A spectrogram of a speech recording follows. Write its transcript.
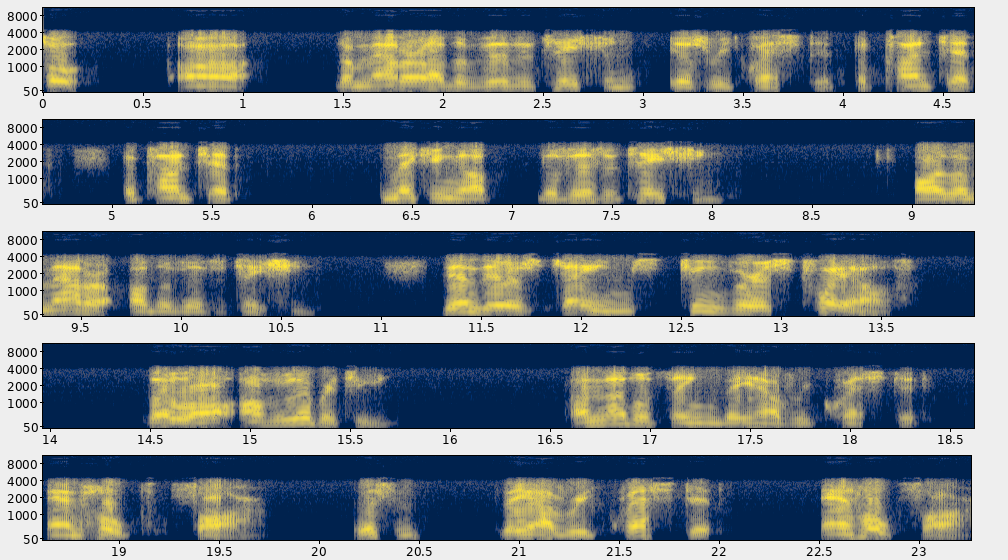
So uh, the matter of the visitation is requested. The content, the content making up the visitation, or the matter of the visitation. Then there's James 2, verse 12, the law of liberty. Another thing they have requested and hoped for. Listen, they have requested and hoped for.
